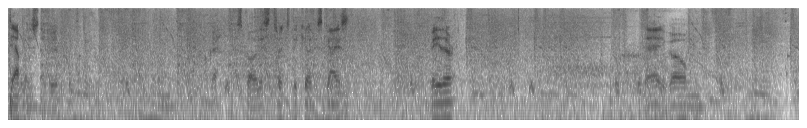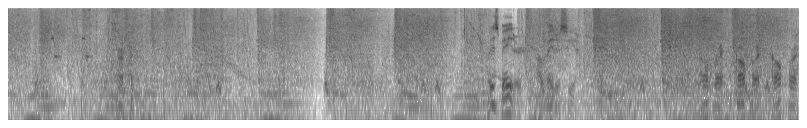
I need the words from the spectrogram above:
Definitely is no good. Okay, let's go. Let's try to take care of these guys. Vader. There you go. Perfect. Where's Vader? Oh, Vader's here. Go for it, go for it, go for it.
